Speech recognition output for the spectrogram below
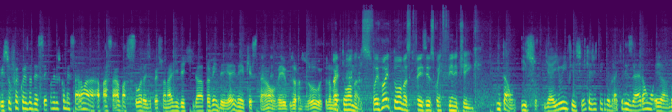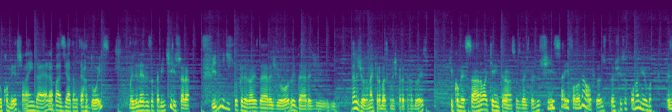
isso foi coisa da DC quando eles começaram a, a passar a vassoura de personagem e ver que dava pra vender. E aí veio Questão, veio o Besouro Azul e tudo Roy mais. Thomas. Foi Roy Thomas que fez isso com Infinity Inc. Então, isso. E aí o Infinity Inc., a gente tem que lembrar que eles eram, eh, no começo, ela ainda era baseada na Terra 2, mas ele era exatamente isso, era filhos de super-heróis da Era de Ouro e da Era de... da Era de Ouro, né, que era basicamente que era a Terra 2, que começaram a querer entrar na Sociedade da Justiça e falou, não, Sociedade da Justiça porra nenhuma. Eles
